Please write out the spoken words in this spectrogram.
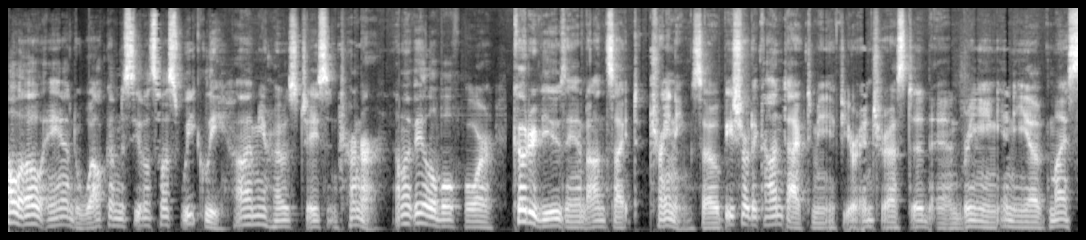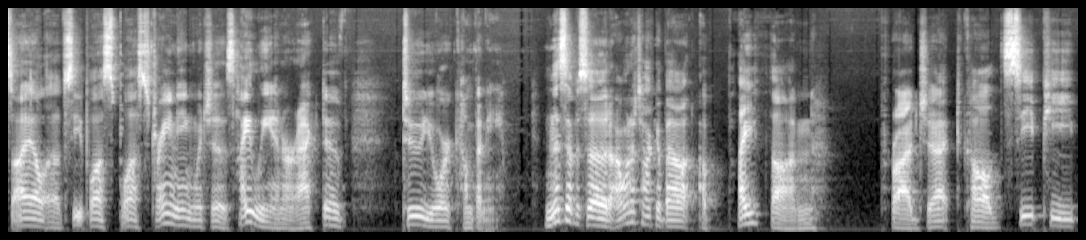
Hello and welcome to C++ Weekly. I'm your host, Jason Turner. I'm available for code reviews and on-site training, so be sure to contact me if you're interested in bringing any of my style of C++ training, which is highly interactive, to your company. In this episode, I want to talk about a Python project called CPPYY,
